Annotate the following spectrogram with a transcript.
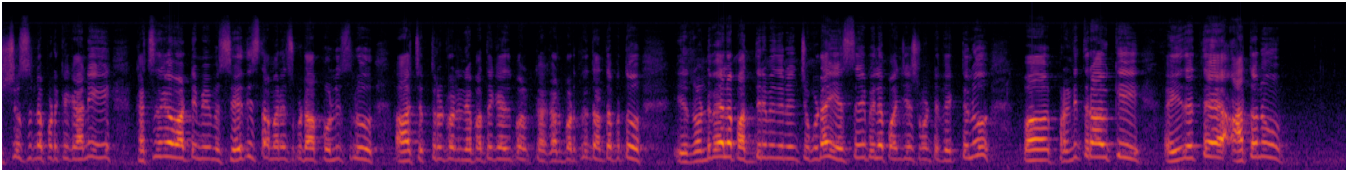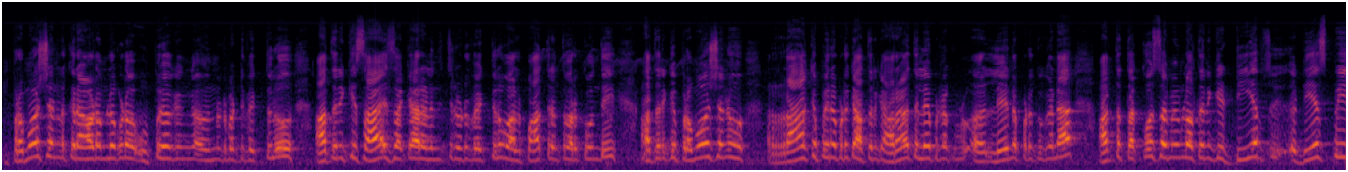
ఇష్యూస్ ఉన్నప్పటికీ కానీ ఖచ్చితంగా వాటిని మేము సేధిస్తామనేసి కూడా పోలీసులు చెప్తున్నటువంటి నేపథ్యంగా కనపడుతుంది. దాంతోపాటు ఈ రెండు వేల పద్దెనిమిది నుంచి కూడా ఎస్ఐబిలో పనిచేసినటువంటి వ్యక్తులు ప్రణీత్ రావుకి ఏదైతే అతను ప్రమోషన్లకు రావడంలో కూడా ఉపయోగంగా ఉన్నటువంటి వ్యక్తులు అతనికి సహాయ సహకారాలు అందించినటువంటి వ్యక్తులు వాళ్ళ పాత్ర ఎంతవరకు ఉంది అతనికి ప్రమోషన్ రాకపోయినప్పటికీ అతనికి అర్హత లేనప్పుడు లేనప్పటికీ కూడా అంత తక్కువ సమయంలో అతనికి డిఎఫ్ డిఎస్పీ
